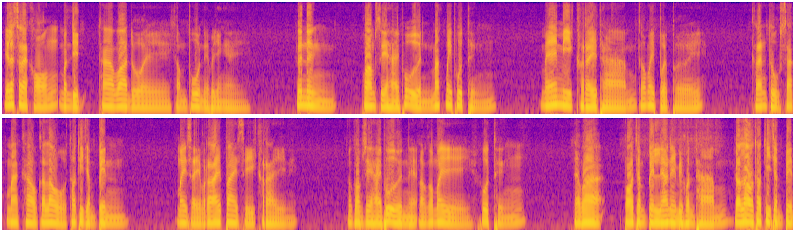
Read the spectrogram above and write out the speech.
นี่ลักษณะของบัณฑิตถ้าว่าโดยคำพูดเนี่ยเป็นยังไงคือหนึ่งความเสียหายผู้อื่นมักไม่พูดถึง แม้มีใครถามก็ไม่เปิดเผย ครั้นถูกซักมากเข้าก็เล่าเท่าที่จำเป็น ไม่ใส่ร้ายป้ายสีใครเนี่ย ความเสียหายผู้อื่นเนี่ยเราก็ไม่พูดถึง แต่ว่าพอจำเป็นแล้วเนี่ยมีคนถาม ก็เล่าเท่าที่จำเป็น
